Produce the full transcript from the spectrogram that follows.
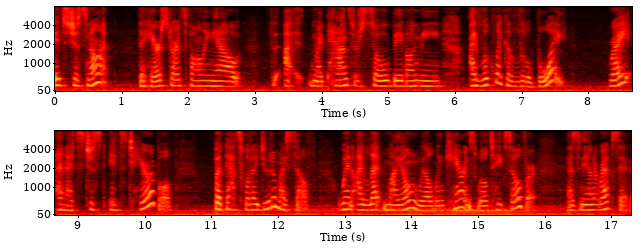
It's just not. The hair starts falling out I, my pants are so big on me. I look like a little boy, right? And it's just, it's terrible. But that's what I do to myself when I let my own will, when Karen's will takes over as an anorexic.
